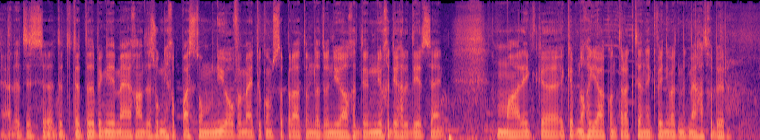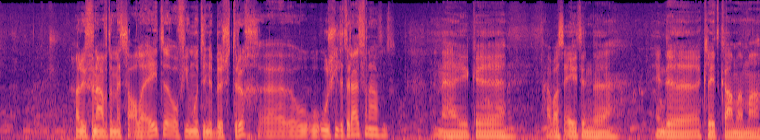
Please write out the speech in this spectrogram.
Ja, dat, is, eh, dat, dat, dat heb ik niet in mij gegaan. Het is ook niet gepast om nu over mijn toekomst te praten, omdat we nu al nu gedegradeerd zijn. Maar ik, eh, ik heb nog een jaar contract en ik weet niet wat met mij gaat gebeuren. Gaan jullie vanavond met z'n allen eten of je moet in de bus terug? Eh, hoe, hoe, hoe ziet het eruit vanavond? Nee, ik hij was eten in de, in de kleedkamer, maar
